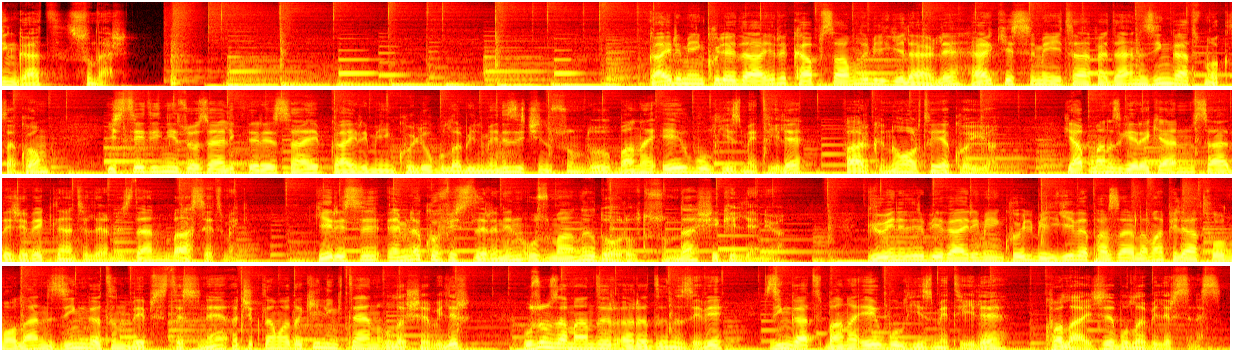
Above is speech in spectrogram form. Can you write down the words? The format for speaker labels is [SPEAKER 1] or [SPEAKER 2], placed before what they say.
[SPEAKER 1] Zingat sunar. Gayrimenkule dair kapsamlı bilgilerle her kesime hitap eden zingat.com, istediğiniz özelliklere sahip gayrimenkulü bulabilmeniz için sunduğu Bana Ev Bul hizmetiyle farkını ortaya koyuyor. Yapmanız gereken sadece beklentilerinizden bahsetmek. Gerisi emlak ofislerinin uzmanlığı doğrultusunda şekilleniyor. Güvenilir bir gayrimenkul bilgi ve pazarlama platformu olan Zingat'ın web sitesine açıklamadaki linkten ulaşabilir, uzun zamandır aradığınız evi Zingat Bana Ev Bul hizmetiyle kolayca bulabilirsiniz.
